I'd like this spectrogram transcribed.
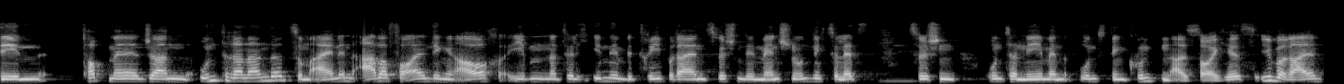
den Top-Managern untereinander zum einen, aber vor allen Dingen auch eben natürlich in den Betrieb rein zwischen den Menschen und nicht zuletzt zwischen Unternehmen und den Kunden als solches. Überall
